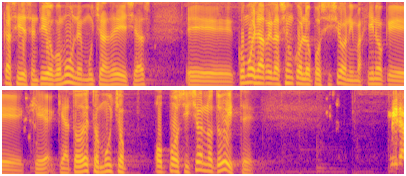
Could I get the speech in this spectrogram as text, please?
casi de sentido común en muchas de ellas. Eh, ¿Cómo es la relación con la oposición? Imagino que, que- a todo esto mucho oposición no tuviste. Mira,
